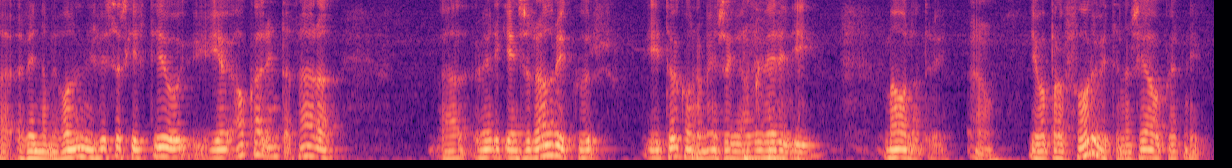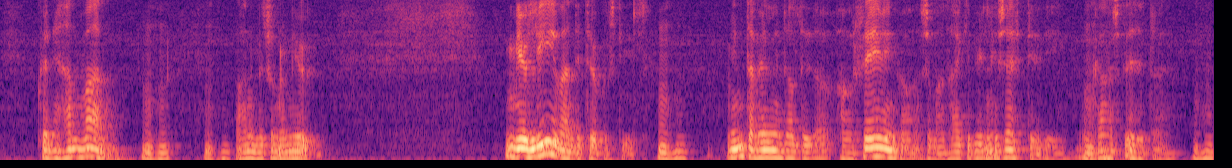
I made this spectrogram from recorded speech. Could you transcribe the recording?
að vinna með honum í fyrsta skipti og ég ákvað reynda þar að að vera ekki eins ráðríkur í tökunum eins og ég hafði verið í málandri ég var bara forvitin að sjá hvernig, hvernig hann vann Mm -hmm. Mm -hmm. og hann er með svona mjög mjög lífandi tökustýl Mm -hmm. myndavélindi aldrei á, á reyfingu á það sem að það ekki bílnins eftir því og Mhm. kannast við þetta -hmm.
